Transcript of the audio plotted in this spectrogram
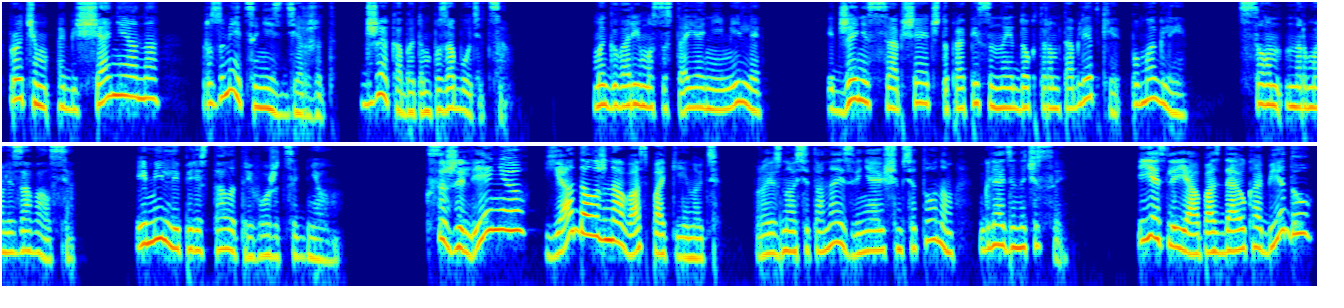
Впрочем, обещание она, разумеется, не сдержит. Джек об этом позаботится. Мы говорим о состоянии Милли, и Дженнис сообщает, что прописанные доктором таблетки помогли. Сон нормализовался, и Милли перестала тревожиться днем. «К сожалению, я должна вас покинуть», — произносит она извиняющимся тоном, глядя на часы. «Если я опоздаю к обеду,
